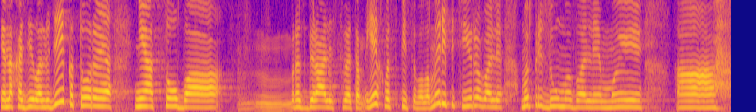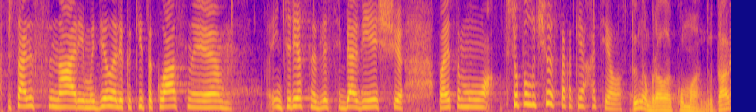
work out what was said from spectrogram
Я находила людей, которые не особо разбирались в этом. Я их воспитывала. Мы репетировали, мы придумывали, мы а, писали сценарии, мы делали какие-то классные интересные для себя вещи. Поэтому все получилось так, как я хотела. Ти набрала команду, так?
